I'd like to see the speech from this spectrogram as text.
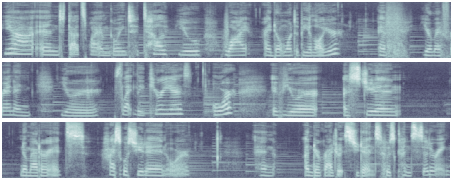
Yeah, and that's why I'm going to tell you why I don't want to be a lawyer. If you're my friend and you're slightly curious, or if you're a student, no matter it's high school student or an undergraduate student who's considering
